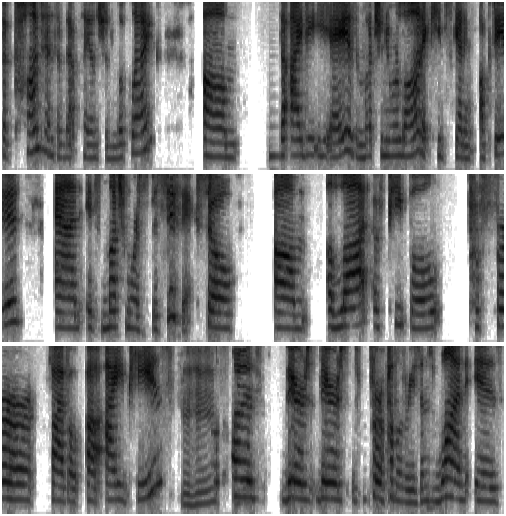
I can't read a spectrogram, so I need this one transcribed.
the contents of that plan should look like. Um, the IDEA is a much newer law and it keeps getting updated and it's much more specific. So um, a lot of people prefer 50 uh, IEPs mm-hmm. because there's there's for a couple of reasons. One is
